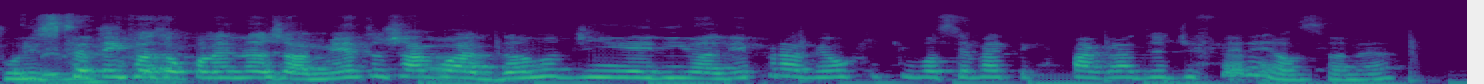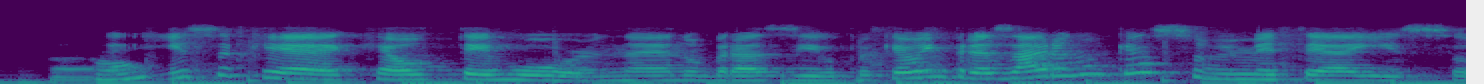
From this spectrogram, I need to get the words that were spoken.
Por isso que você tem que fazer o planejamento já é. guardando o dinheirinho ali para ver o que, que você vai ter que pagar de diferença, né? Ah. Isso que é, que é o terror, né, no Brasil, porque o empresário não quer submeter a isso,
